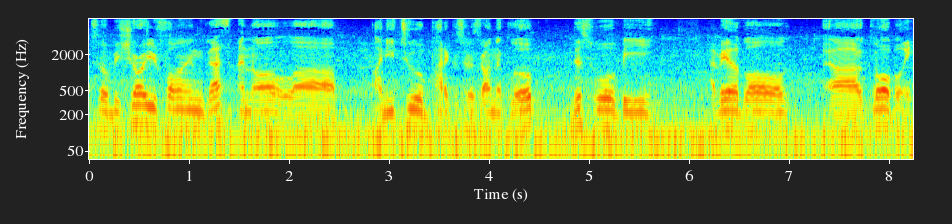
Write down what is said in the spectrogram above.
So be sure you're following us on all uh, on YouTube, podcasts around the globe. This will be available uh, globally.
